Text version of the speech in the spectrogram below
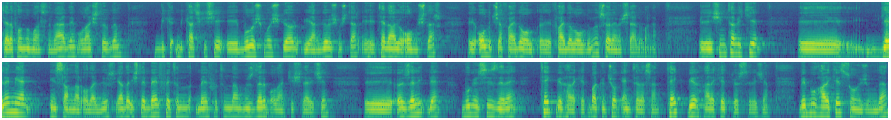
telefon numarasını verdim, ulaştırdım. Bir- birkaç kişi e, buluşmuş, gör, yani görüşmüşler, e, tedavi olmuşlar. E, oldukça fayda ol- e, faydalı olduğunu söylemişlerdi bana. E, şimdi tabii ki e, gelemeyen insanlar olabilir ya da işte bel fıtığından, bel fıtığından müzdarip olan kişiler için e, özellikle bugün sizlere tek bir hareket, bakın çok enteresan, tek bir hareket göstereceğim. Ve bu hareket sonucunda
